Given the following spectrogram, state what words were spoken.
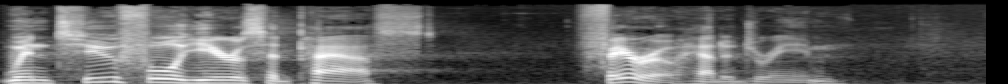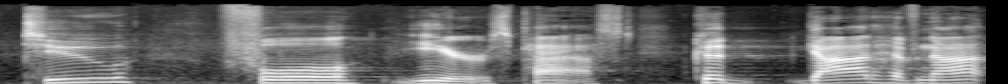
When two full years had passed, Pharaoh had a dream. Two full years passed. Could God have not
